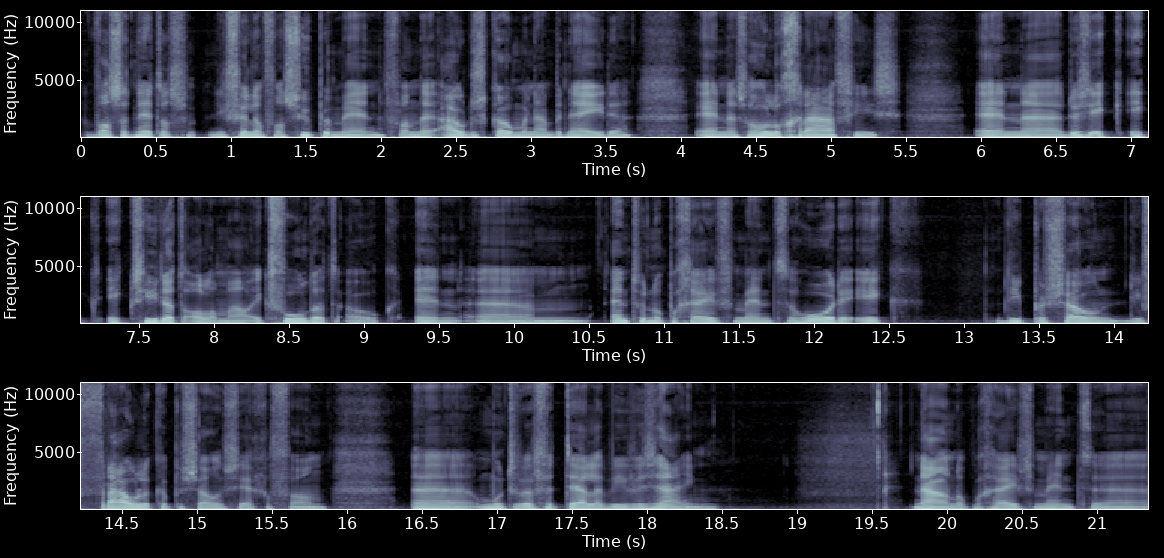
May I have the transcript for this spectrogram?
was het net als die film van Superman, van de ouders komen naar beneden. En uh, zo holografisch. En uh, dus ik, ik, ik zie dat allemaal, ik voel dat ook. En, um, en toen op een gegeven moment hoorde ik die persoon, die vrouwelijke persoon zeggen van... Uh, moeten we vertellen wie we zijn? Nou, en op een gegeven moment... Uh,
